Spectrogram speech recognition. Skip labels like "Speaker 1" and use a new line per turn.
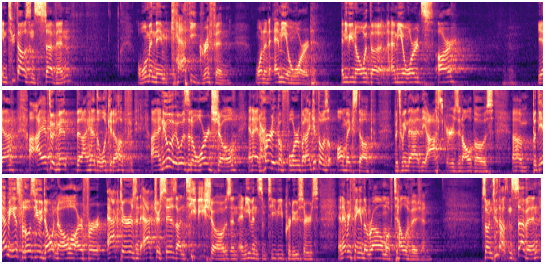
In 2007, a woman named Kathy Griffin won an Emmy Award. Any of you know what the Emmy Awards are? Yeah? I have to admit that I had to look it up. I knew it was an award show, and I had heard it before, but I get those all mixed up between that and the Oscars and all those. Um, but the Emmys, for those of you who don't know, are for actors and actresses on TV shows and, and even some TV producers and everything in the realm of television. So in 2007,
